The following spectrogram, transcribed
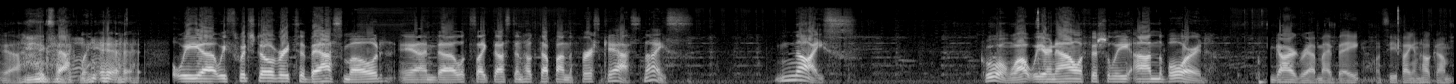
Yeah, exactly. We, uh, we switched over to bass mode and uh, looks like Dustin hooked up on the first cast. Nice. Nice. Cool. Well, we are now officially on the board. Gar grabbed my bait. Let's see if I can hook him.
